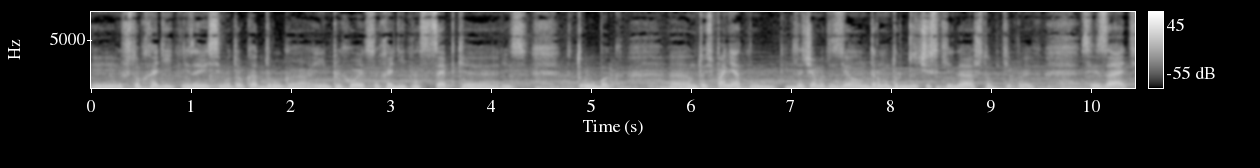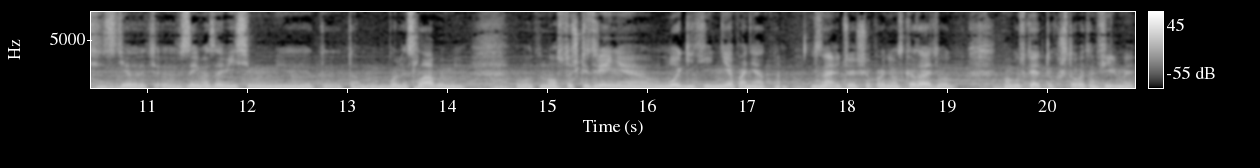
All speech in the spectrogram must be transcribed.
и чтобы ходить независимо друг от друга. Им приходится ходить на сцепке из трубок. Э, ну, то есть понятно, зачем это сделано драматургически, да, чтобы типа их связать, сделать взаимозависимыми, это, там, более слабыми. Вот. Но с точки зрения логики непонятно. Не знаю, что еще про него сказать. Вот могу сказать только, что в этом фильме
